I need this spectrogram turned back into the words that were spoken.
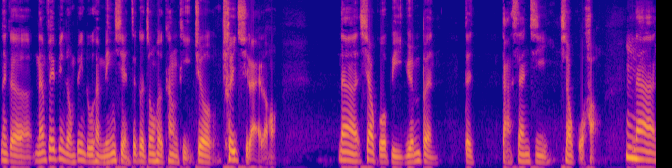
那个南非变种病毒很明显，这个综合抗体就吹起来了哈。那效果比原本的打三剂效果好。那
